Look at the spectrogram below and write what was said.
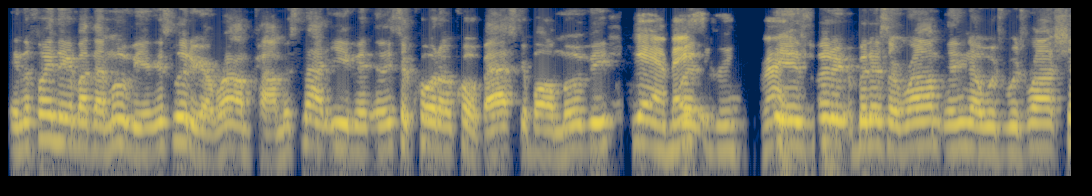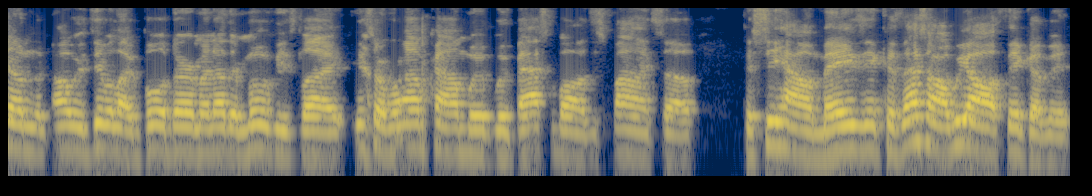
and the funny thing about that movie, it's literally a rom com. It's not even. It's a quote unquote basketball movie. Yeah, basically, right. It's literally, but it's a rom. You know, which, which Ron Shelton always did with like Bull Durham and other movies. Like it's a rom com with, with basketball as the spine. So to see how amazing, because that's all we all think of it.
